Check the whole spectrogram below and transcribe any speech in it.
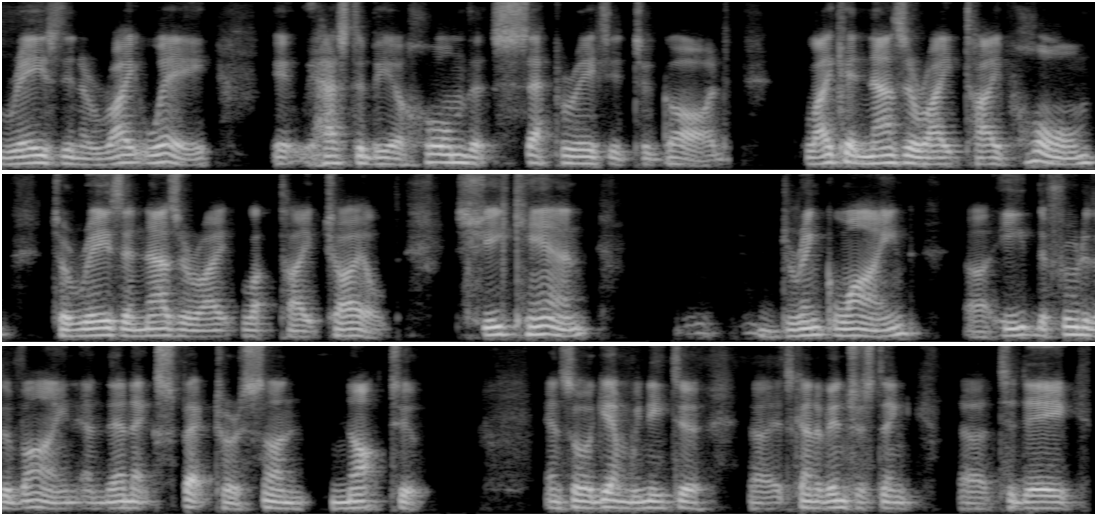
raised in a right way, it has to be a home that's separated to God, like a Nazarite type home to raise a Nazarite type child. She can drink wine, uh, eat the fruit of the vine, and then expect her son not to. And so again, we need to, uh, it's kind of interesting uh, today.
